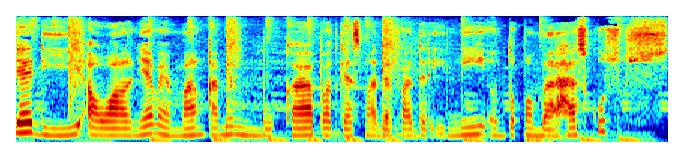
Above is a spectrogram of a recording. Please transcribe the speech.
jadi awalnya memang kami membuka podcast Mother Father ini untuk membahas khusus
